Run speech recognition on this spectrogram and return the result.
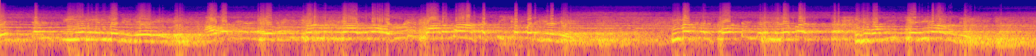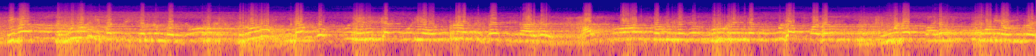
வெஸ்டர்ன் தியரி என்பது வேறு. அவர்கள் எதை சொல்லுகிறார்களோ அதுவே பாடமாக கற்பிக்கப்படுகிறது. இவர்கள் போட்ட இந்த சிலபஸ் இது வகைக்கு எதிரானது இவர்கள் ரூவை பற்றி சொல்லும் பொழுது ரூ உடம்புக்குள் இருக்கக்கூடிய ஒன்று என்று பேசுகிறார்கள். அது குரான் சொல்லுகிறது ரூ என்பது ஊழப்படும் கூடிய ஒன்று.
